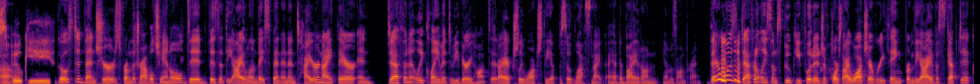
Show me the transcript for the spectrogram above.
Uh, Spooky. Ghost Adventures from the Travel Channel did visit the island. They spent an entire night there and definitely claim it to be very haunted. I actually watched the episode last night. I had to buy it on Amazon Prime. There was definitely some spooky footage. Of course, I watch everything from the eye of a skeptic,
